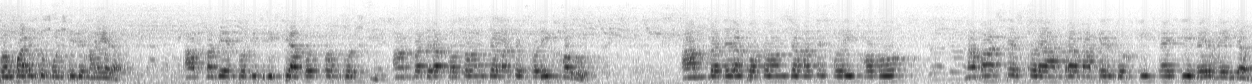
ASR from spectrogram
সম্মানিত মসজিদে ভাইয়েরা আপনাদের প্রতি দৃষ্টি আকর্ষণ করছি। আমরা যারা পতন জামাতে শরিক হব, আমরা যারা পতন জামাতে শরিক হব, নামাজ শেষ করে আমরা মাঠের দক্ষিণ সাইড দিয়ে বের হয়ে যাব।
